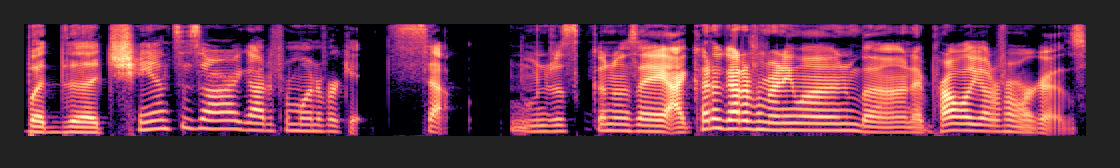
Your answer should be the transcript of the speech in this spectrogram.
but the chances are I got it from one of her kids. So I'm just going to say I could have got it from anyone, but I probably got it from her kids.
